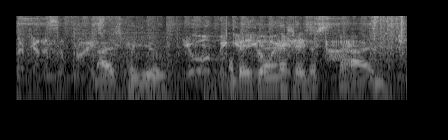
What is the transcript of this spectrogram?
I've got a surprise. Nice for you. You won't be I'll be doing this or this time.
